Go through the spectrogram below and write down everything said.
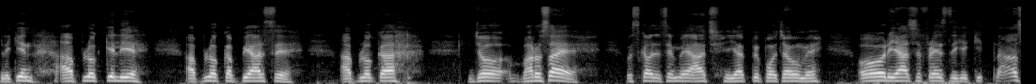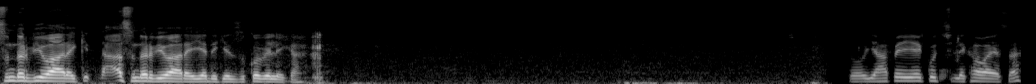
लेकिन आप लोग के लिए, आप लोग का प्यार से, आप लोग का जो भरोसा है, उसका वजह से मैं आज यहाँ पे पहुँचा हूँ मैं। और यहाँ से फ्रेंड्स देखिए, कितना सुंदर व्यू आ रहा है, कितना सुंदर व्यू आ रहा है, ये देखिए जुको वेली का। तो यहाँ पे ये कुछ लिखा हुआ है ऐसा।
